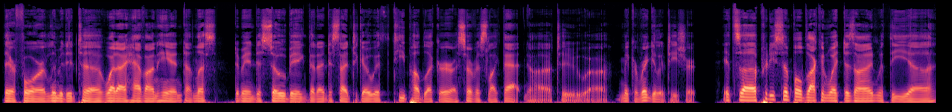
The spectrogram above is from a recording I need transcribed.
therefore limited to what I have on hand, unless demand is so big that I decide to go with TeePublic or a service like that uh, to uh, make a regular t shirt. It's a pretty simple black and white design with the uh,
